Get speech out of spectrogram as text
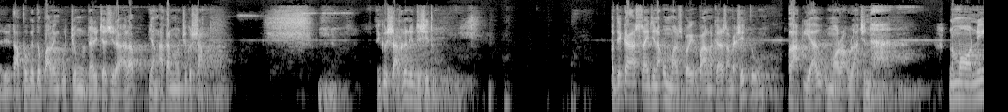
Jadi Tabuk itu paling ujung dari Jazirah Arab yang akan menuju ke Syam. Itu ini di situ. Ketika Sayyidina Umar sebagai kepala negara sampai situ, laki ya Umar Ulajenan. Nemoni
